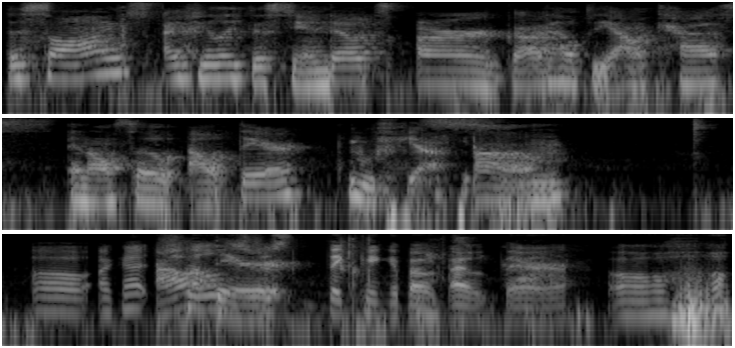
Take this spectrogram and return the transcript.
the songs. I feel like the standouts are "God Help the Outcasts" and also "Out There." oof, yeah. Um, Oh, I got Out chills there. just thinking about out there. Oh,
